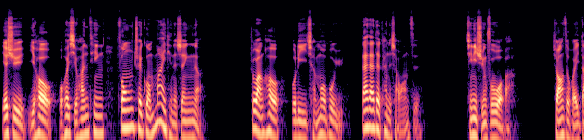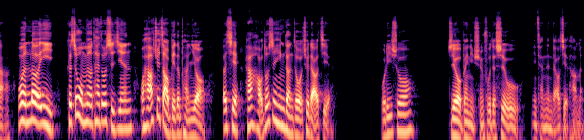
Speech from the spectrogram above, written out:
也许以后我会喜欢听风吹过麦田的声音呢。说完后，狐狸沉默不语，呆呆的看着小王子。请你驯服我吧，小王子回答。我很乐意，可是我没有太多时间，我还要去找别的朋友，而且还有好多事情等着我去了解。狐狸说。只有被你驯服的事物，你才能了解他们。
